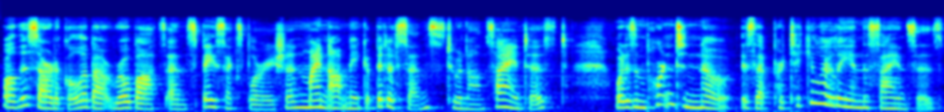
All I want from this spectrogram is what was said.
While this article about robots and space exploration might not make a bit of sense to a non-scientist, what is important to note is that particularly in the sciences,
